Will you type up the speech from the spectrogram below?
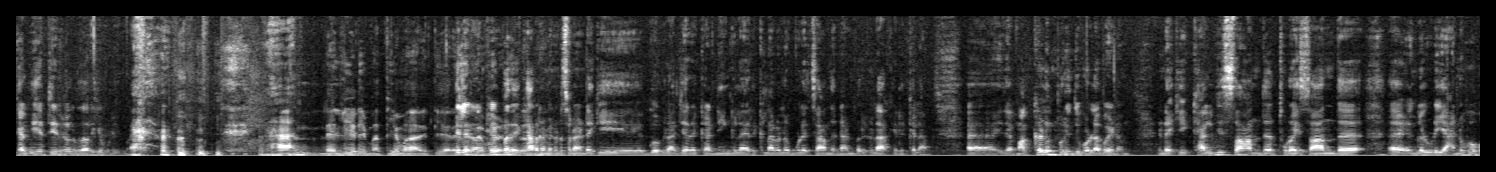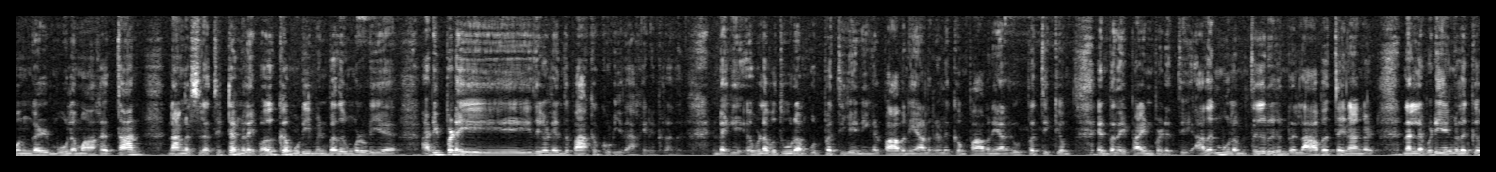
கல்வி கற்றீர்கள் அறிய முடியுமா? நான் நெல்லியடி மத்தியமா இல்லை நான் கேட்பதை காரணம் என்னன்னு சொன்னா இன்றைக்கு கோபிராஜா இருக்கா நீங்களா இருக்கலாம் இல்லை உங்களை சார்ந்த நண்பர்களாக இருக்கலாம். இதை மக்களும் புரிந்து கொள்ள வேண்டும். இன்றைக்கு கல்வி சார்ந்த துறை சார்ந்த எங்களுடைய அனுபவங்கள் மூலமாகத்தான் நாங்கள் சில திட்டங்களை வகுக்க முடியும் என்பது உங்களுடைய அடிப்படை இதுகளிலிருந்து பார்க்கக்கூடியதாக இருக்கிறது. இன்றைக்கு எவ்வளவு தூரம் உற்பத்தியை நீங்கள் பாவனையாளர்களுக்கும் பாவனையாளர் உற்பத்திக்கும் என்பதை பயன்படுத்தி அதன் மூலம் தேறுகின்ற லாபத்தை நாங்கள் நல்ல விடயங்களுக்கு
